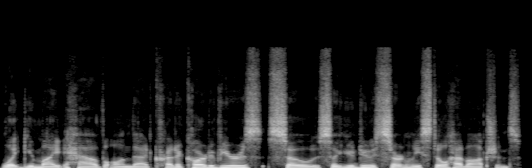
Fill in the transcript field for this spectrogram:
what you might have on that credit card of yours. So so you do certainly still have options.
